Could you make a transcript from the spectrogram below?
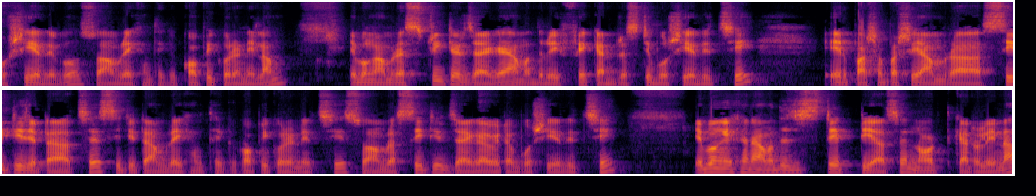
বসিয়ে দেব। সো আমরা এখান থেকে কপি করে নিলাম এবং আমরা স্ট্রিটের জায়গায় আমাদের ওই ফেক অ্যাড্রেসটি বসিয়ে দিচ্ছি। এর পাশাপাশি আমরা সিটি যেটা আছে সিটিটা আমরা এখান থেকে কপি করে নিচ্ছি। সো আমরা সিটির জায়গায় ওটা বসিয়ে দিচ্ছি। এবং এখানে আমাদের যে স্টেটটি আছে নর্থ ক্যারোলিনা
